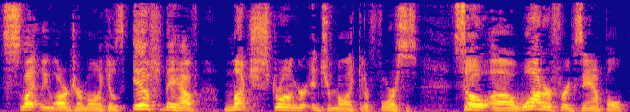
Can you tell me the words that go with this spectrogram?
slightly larger molecules if they have much stronger intermolecular forces. So, uh, water, for example,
